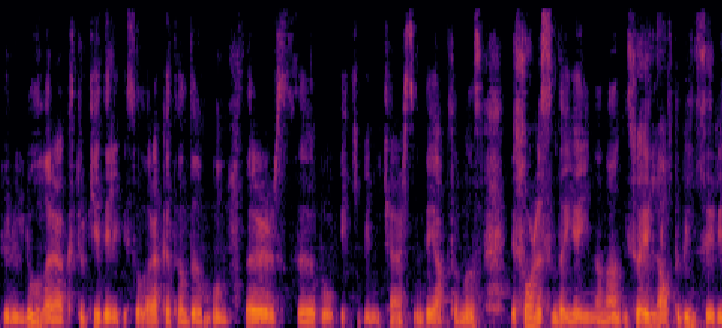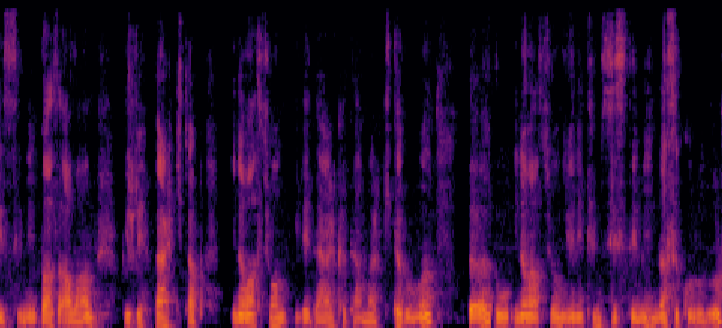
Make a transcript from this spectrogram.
gönüllü olarak Türkiye delegesi olarak katıldığım uluslararası bu ekibin içerisinde yaptığımız ve sonrasında yayınlanan ISO 56000 serisini baz alan bir rehber kitap İnovasyon ile Değer Katanlar kitabımı da bu inovasyon yönetim sistemi nasıl kurulur,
